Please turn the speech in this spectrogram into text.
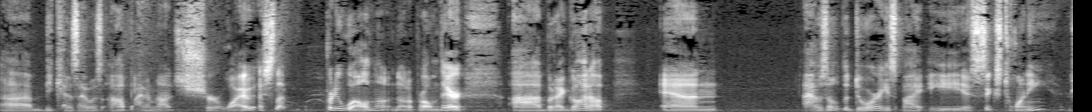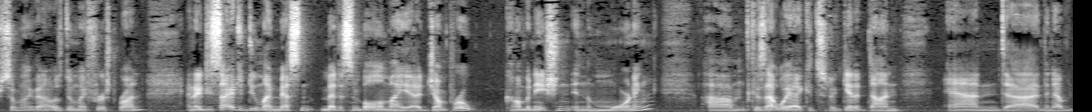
uh, because I was up. I'm not sure why. I, slept pretty well, not not a problem there. Uh, but I got up and I was out the door, I guess by six twenty or something like that. I was doing my first run, and I decided to do my medicine ball and my uh, jump rope combination in the morning because um, that way I could sort of get it done and uh, then I would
